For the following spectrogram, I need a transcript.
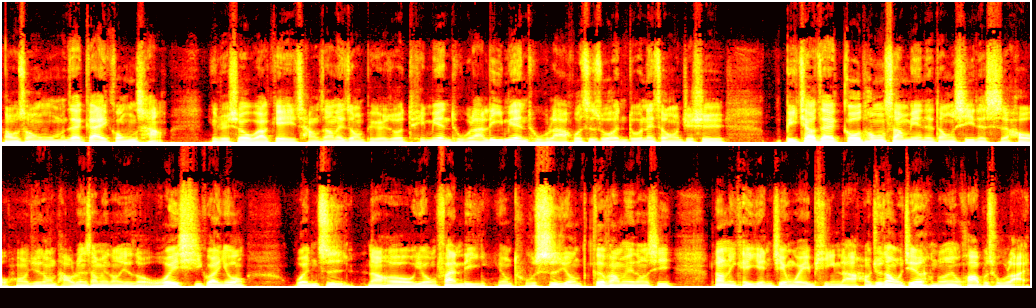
那我从我们在盖工厂，有的时候我要给厂商那种，比如说平面图啦、立面图啦，或是说很多那种就是。比较在沟通上面的东西的时候，哦，就这种讨论上面的东西的时候，我会习惯用文字，然后用范例、用图示、用各方面的东西，让你可以眼见为凭啦。好，就算我今天很多东西我画不出来，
